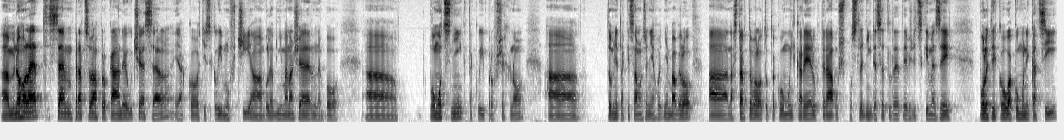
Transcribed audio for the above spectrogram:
Eh, mnoho let jsem pracoval pro KDU ČSL jako tiskový mluvčí a volební manažer nebo a, eh, pomocník, takový pro všechno a to mě taky samozřejmě hodně bavilo a nastartovalo to takovou můj kariéru, která už posledních deset let je vždycky mezi politikou a komunikací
